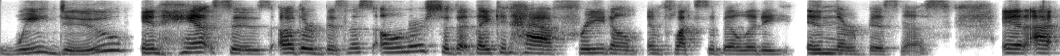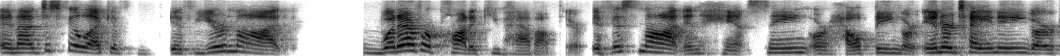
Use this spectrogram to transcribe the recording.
we do enhances other business owners so that they can have freedom and flexibility in their business. And i and i just feel like if if you're not whatever product you have out there if it's not enhancing or helping or entertaining or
